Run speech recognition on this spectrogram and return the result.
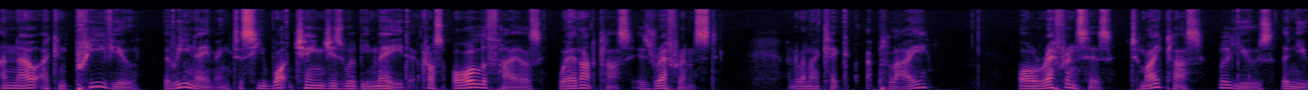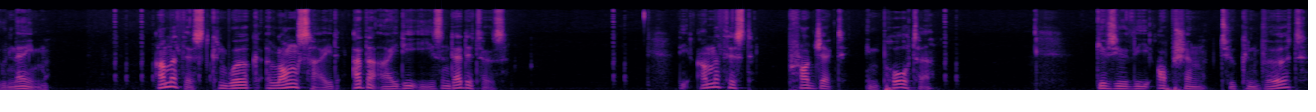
and now I can preview the renaming to see what changes will be made across all the files where that class is referenced. And when I click Apply, all references to my class will use the new name. Amethyst can work alongside other IDEs and editors. The Amethyst Project Importer gives you the option to convert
